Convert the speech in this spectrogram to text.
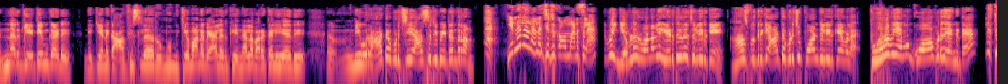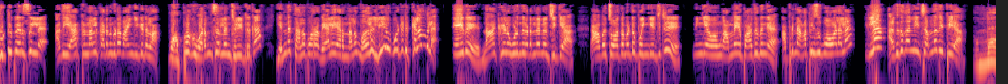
என்ன இருக்கு ஏடிஎம் கார்டு? இன்னைக்கு எனக்கு ஆபீஸ்ல ரொம்ப முக்கியமான வேலை இருக்கு. என்னால வர கழியாது. நீ ஒரு ஆட்டோ பிடிச்சி ஆசிரி போயிட்டு வந்துறான் மனசுல. எவ்வளவு எடுத்துக்கிற சொல்லியிருக்கேன். ஆஸ்பத்திரிக்கு ஆட்டோ பிடிச்சி போன்னு சொல்லியிருக்கேன் அவளை. புறவையாம கோவப்படுது என்கிட்ட? இது துட்டு பெருசு இல்ல. அது யார்ட்டனாலும் கடன் கூட வாங்கிக்கிடலாம். உன் அப்பாக்கு உடம்பு சரியில்லைன்னு சொல்லிட்டு இருக்கா என்ன தலை போற வேலையா இருந்தாலும் முதல்ல லீவ் போட்டுட்டு கிளம்பல. இது நான் கீழே விழுந்து கிடந்தேன்னு வச்சுக்கியா? அவ சோத்த மட்டும் பொங்கி வச்சுட்டு நீங்க உங்க அம்மையை பாத்துடுங்க அப்படின்னு ஆபீஸ் போவாளல இல்ல அதுக்கு தான் நீ சம்மதிப்பியா? அம்மா.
